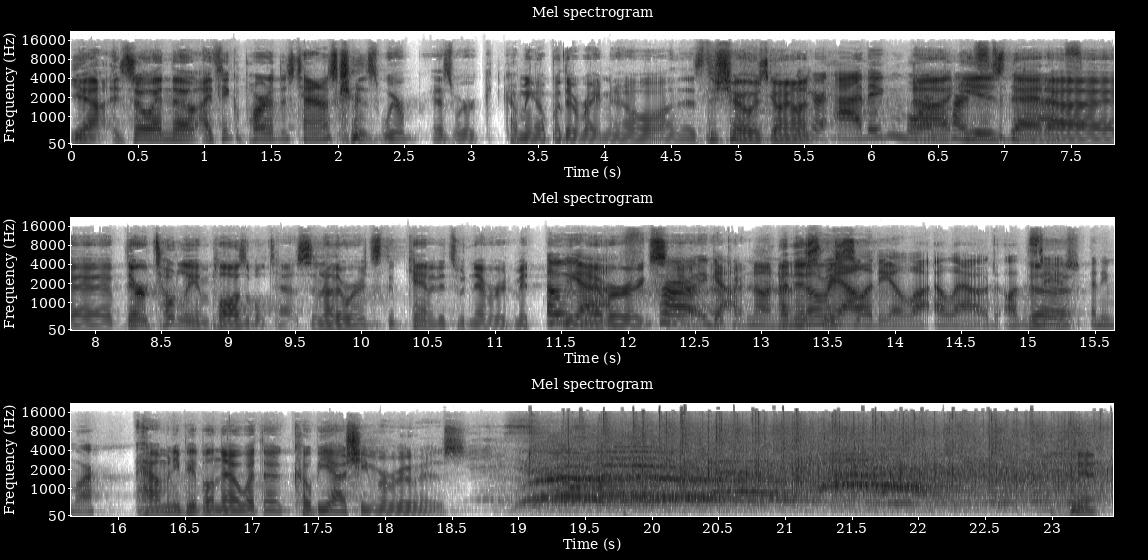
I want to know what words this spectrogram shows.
Yeah. and So, and the, I think a part of this task is we're as we're coming up with it right now uh, as the show is going on. You're adding more uh, parts is the that task. uh, they're totally implausible tests. In other words, the candidates would never admit. Oh would yeah, never. ex- For- yeah, yeah, okay. no, no, no reality al- allowed on the The- stage anymore. How many people know what the Kobayashi Maru is?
